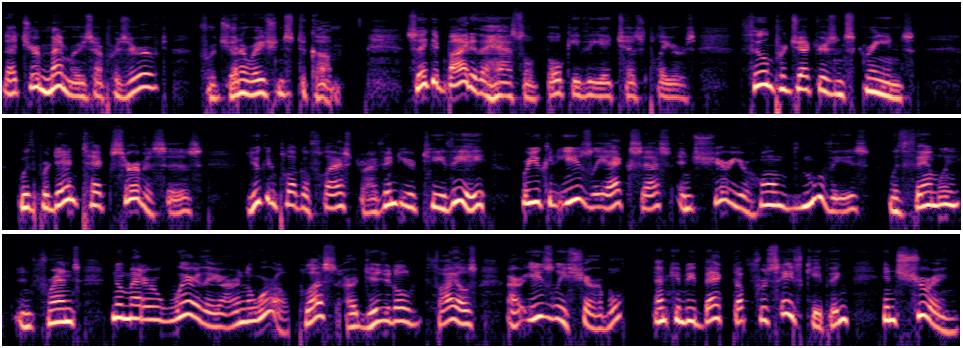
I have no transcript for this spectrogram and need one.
that your memories are preserved for generations to come. Say goodbye to the hassle of bulky VHS players, film projectors, and screens. With Burdant Tech Services, you can plug a flash drive into your TV where you can easily access and share your home movies with family and friends no matter where they are in the world. Plus, our digital files are easily shareable and can be backed up for safekeeping, ensuring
